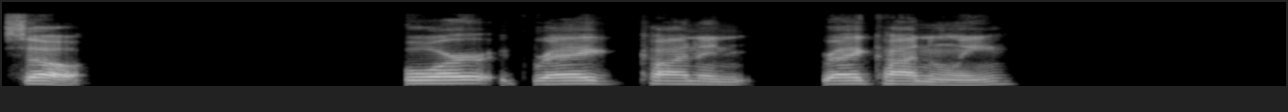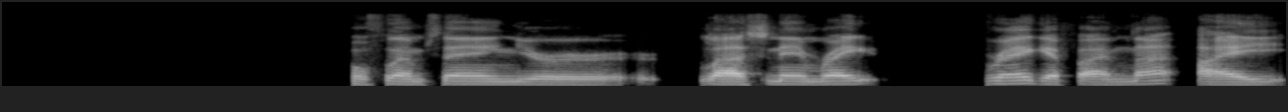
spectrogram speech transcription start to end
So, for Greg Connon, Greg Connolly, hopefully I'm saying your last name right, Greg. If I'm not, I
